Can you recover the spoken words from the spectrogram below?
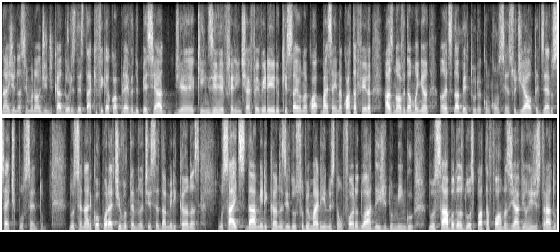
Na agenda semanal de indicadores, destaque fica com a prévia do IPCA de 15 referente a fevereiro, que saiu na, vai sair na quarta-feira às 9 da manhã, antes da abertura com consenso de alta de 0,7%. No cenário corporativo, temos notícias da Americanas. Os sites da Americanas e do Submarino estão fora do ar desde domingo. No sábado, as duas plataformas já haviam registrado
